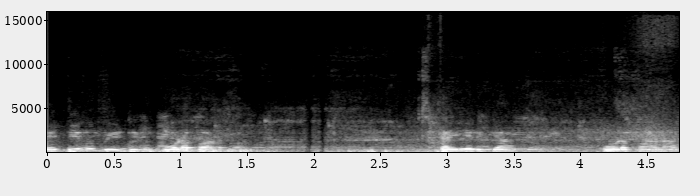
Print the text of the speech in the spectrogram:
എ ടീമും ബി ടീമും കൂടെ പാടണം കൈയടിക്കാം കൂടെ പാടാം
